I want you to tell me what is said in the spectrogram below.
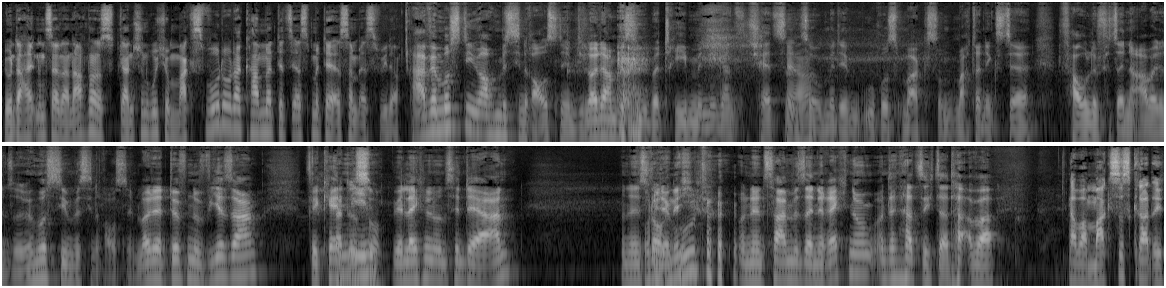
Wir unterhalten uns ja danach noch, dass es ganz schön ruhig um Max wurde oder kam das jetzt erst mit der SMS wieder? Ah, wir mussten ihn auch ein bisschen rausnehmen. Die Leute haben ein bisschen übertrieben in den ganzen Chats Ja. und so mit dem Urus Max und macht da nichts der Faule für seine Arbeit und so. Wir mussten ihn ein bisschen rausnehmen. Leute, das dürfen nur wir sagen. Wir kennen ihn, so. wir lächeln uns hinterher an und dann ist Oder wieder gut und dann zahlen wir seine Rechnung und dann hat sich das. Aber Aber Max ist gerade,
